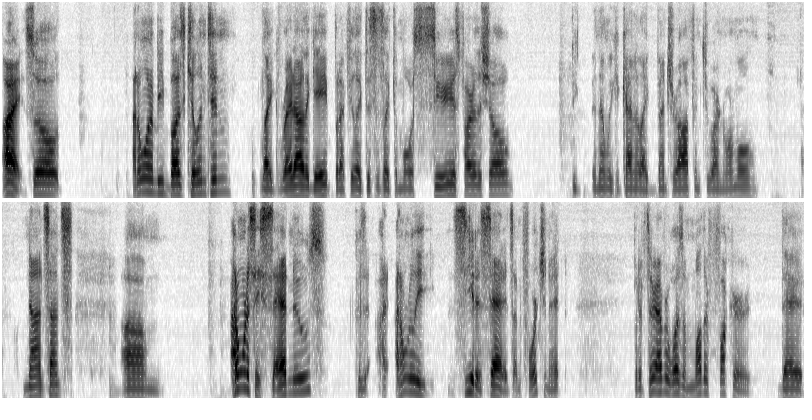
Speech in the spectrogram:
All right. So I don't want to be Buzz Killington like right out of the gate, but I feel like this is like the most serious part of the show. And then we could kind of like venture off into our normal nonsense. Um, I don't want to say sad news because I, I don't really see it as sad. It's unfortunate. But if there ever was a motherfucker that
